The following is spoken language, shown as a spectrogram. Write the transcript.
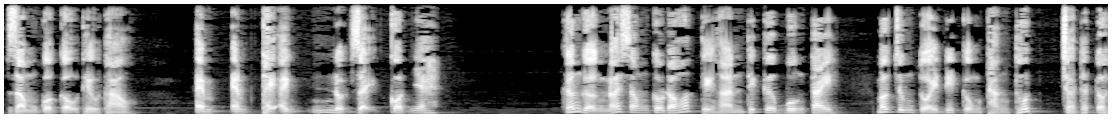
dòng của cậu thều thào. Em, em thay anh nổi dậy con nha. Kháng gần nói xong câu đó thì Hàn thích cơ buông tay, bác trung tuổi đi cùng thẳng thốt. Trời đất ơi,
